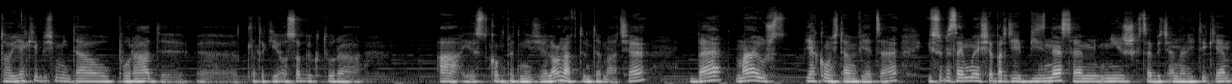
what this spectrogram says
to jakie byś mi dał porady e, dla takiej osoby, która A jest kompletnie zielona w tym temacie, B ma już jakąś tam wiedzę i w sumie zajmuje się bardziej biznesem niż chce być analitykiem.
